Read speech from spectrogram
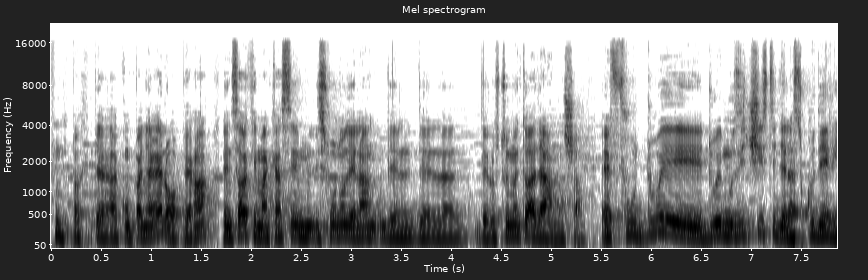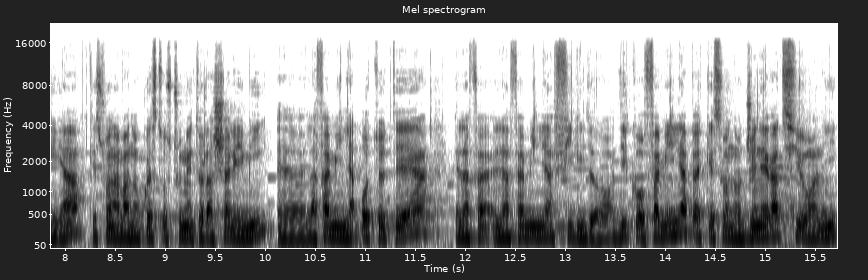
per accompagnare l'opera, pensavo che mancasse il suono della, del, del, dello strumento ad ancia. E fu due, due, musicisti della scuderia che suonavano questo strumento, la Chalemi, eh, la famiglia Hauteterre e la, fa, la famiglia Philidor. Dico famiglia perché sono generazioni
